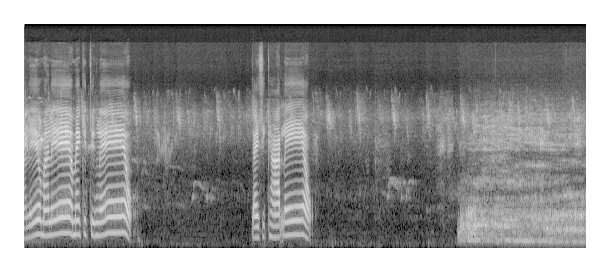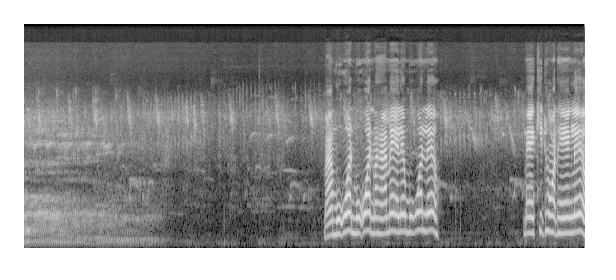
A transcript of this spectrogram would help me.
มาเร็วมาเร็วแม่คิดถึงแล้ว ใจสิขาดแล้วมาหมูอ้วนหมูอ้วนมาหาแม่เร็วหมูอ้วนเร็วแม่คิดฮอดแหงเร็ว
